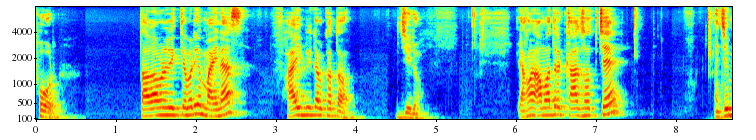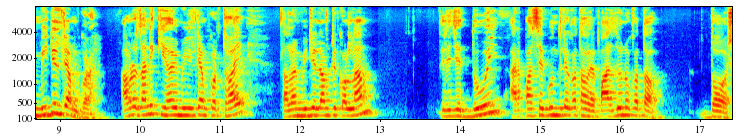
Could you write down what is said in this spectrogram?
ফোর তাহলে আমরা লিখতে পারি মাইনাস ফাইভ বিকাল কত? জিরো এখন আমাদের কাজ হচ্ছে যে মিডিল টার্ম করা, আমরা জানি কীভাবে মিডিল টার্ম করতে হয়, তাহলে মিডিল টার্মটি করলাম এই যে দুই আর পাশে গুণ দিলে কত হবে? পাঁচ দুনো কত? দশ।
